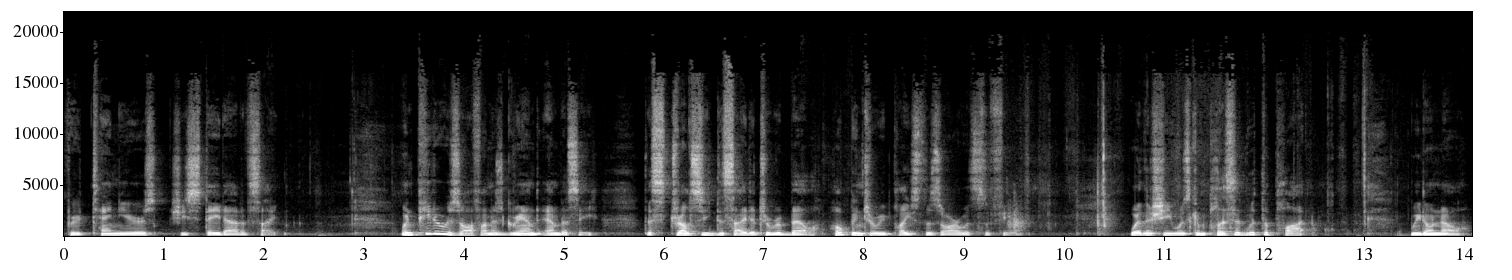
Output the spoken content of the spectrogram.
For ten years, she stayed out of sight. When Peter was off on his grand embassy, the Streltsy decided to rebel, hoping to replace the Tsar with Sophia. Whether she was complicit with the plot, we don't know.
